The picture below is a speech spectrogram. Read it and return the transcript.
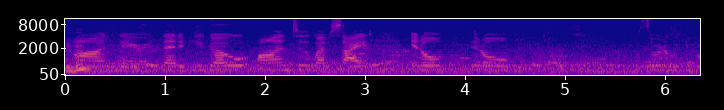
mm-hmm. on there that if you go onto the website, it'll it'll what's the word I'm looking for?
